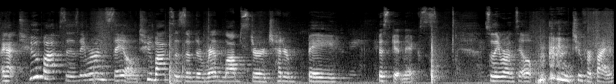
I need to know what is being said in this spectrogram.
I got two boxes, they were on sale. Two boxes of the Red Lobster Cheddar Bay biscuit mix. So they were on sale, two for five.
